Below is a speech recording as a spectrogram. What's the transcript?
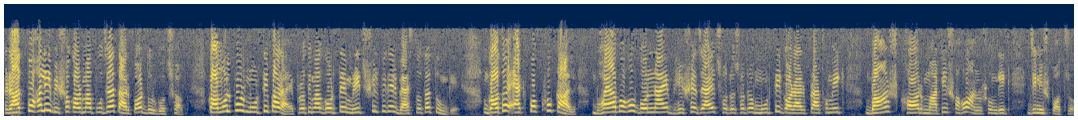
রাত পোহালেই বিশ্বকর্মা পূজা, তারপর দুর্গোৎসব। কমলপুর মূর্তিপাড়ায় প্রতিমা গড়তে মৃৎশিল্পীদের ব্যস্ততা তুঙ্গে। গত একপক্ষ কাল ভয়াবহ বন্যায় ভেসে যায় ছোট ছোট মূর্তি গড়ার প্রাথমিক বাঁশ, খড়, মাটি সহ আনুষঙ্গিক জিনিসপত্র।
